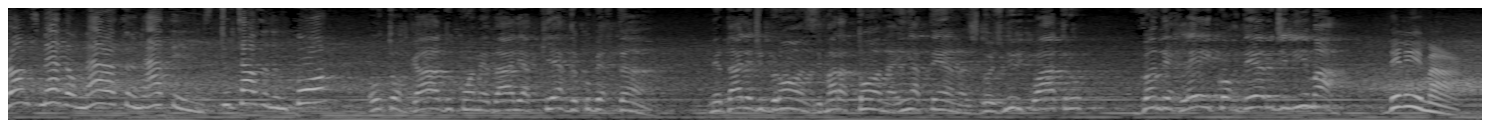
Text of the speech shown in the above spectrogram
Bronze Medal Marathon Athens 2004 outorgado com a medalha Pierre de Coubertin medalha de bronze maratona em Atenas 2004, Vanderlei Cordeiro de Lima. Di Lima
